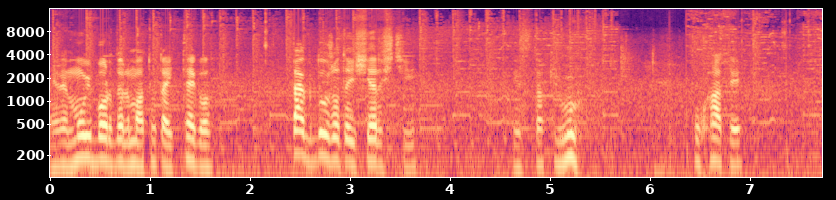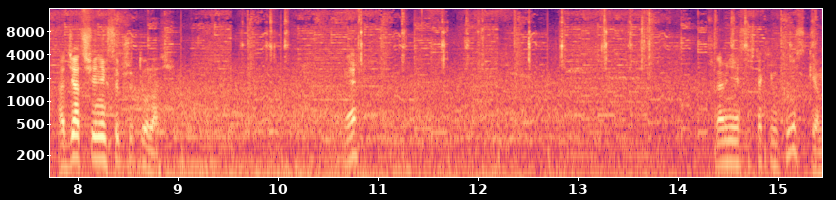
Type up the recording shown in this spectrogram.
Nie wiem, mój border ma tutaj tego tak dużo tej sierści. Jest taki uff, puchaty. A dziad się nie chce przytulać. Nie? Przynajmniej jesteś takim kluskiem.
